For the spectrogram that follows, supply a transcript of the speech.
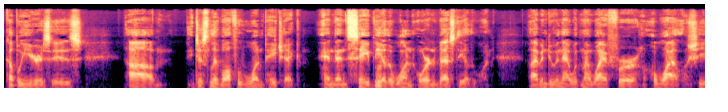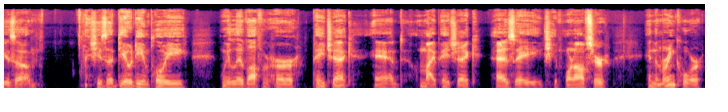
couple years, is um, just live off of one paycheck and then save the hmm. other one or invest the other one. I've been doing that with my wife for a while. She is um, she's a DoD employee. We live off of her paycheck and my paycheck as a chief warrant officer in the Marine Corps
